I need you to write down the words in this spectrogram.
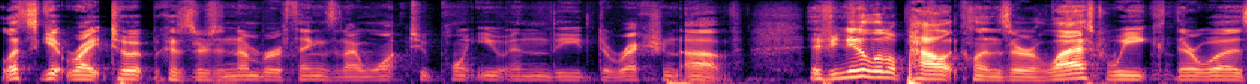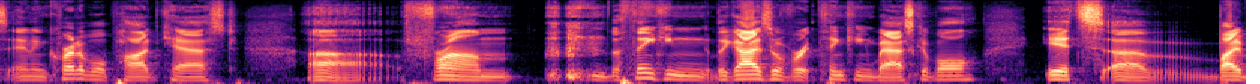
let's get right to it because there's a number of things that I want to point you in the direction of. If you need a little palate cleanser, last week there was an incredible podcast uh, from the thinking the guys over at Thinking Basketball. It's uh, by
